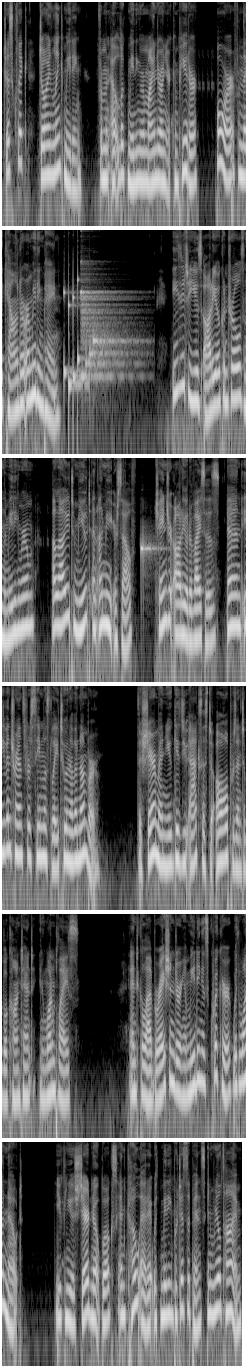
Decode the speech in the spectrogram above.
Just click Join Lync Meeting from an Outlook meeting reminder on your computer or from the calendar or meeting pane. Easy to use audio controls in the meeting room allow you to mute and unmute yourself, change your audio devices, and even transfer seamlessly to another number. The Share menu gives you access to all presentable content in one place. And collaboration during a meeting is quicker with OneNote. You can use shared notebooks and co-edit with meeting participants in real time,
